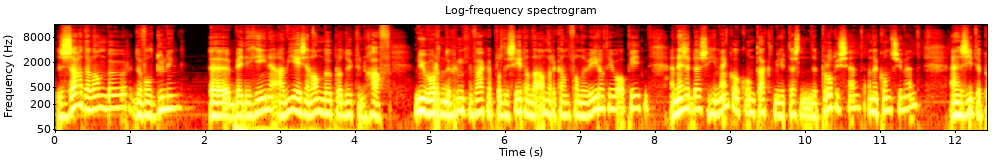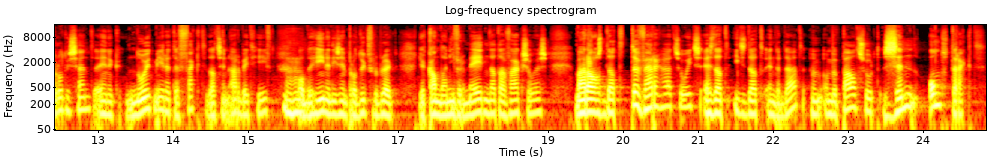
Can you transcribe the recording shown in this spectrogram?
zag de landbouwer de voldoening uh, bij degene aan wie hij zijn landbouwproducten gaf. Nu worden de groenten vaak geproduceerd aan de andere kant van de wereld die we opeten. En is er dus geen enkel contact meer tussen de producent en de consument. En ziet de producent eigenlijk nooit meer het effect dat zijn arbeid heeft mhm. op degene die zijn product verbruikt. Je kan dat niet vermijden dat dat vaak zo is. Maar als dat te ver gaat, zoiets, is dat iets dat inderdaad een, een bepaald soort zin onttrekt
